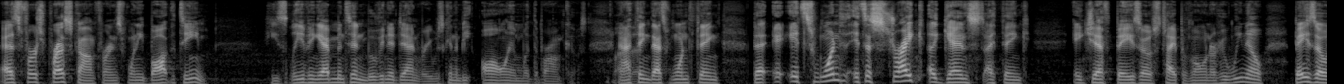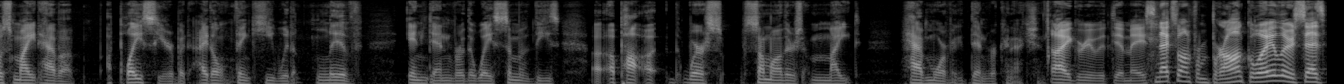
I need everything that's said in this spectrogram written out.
as first press conference when he bought the team. He's leaving Edmonton, moving to Denver. He was going to be all in with the Broncos, and I think that's one thing that it's one. It's a strike against I think a Jeff Bezos type of owner who we know Bezos might have a, a place here, but I don't think he would live in Denver the way some of these uh, apo- uh, where s- some others might have more of a Denver connection. I agree with you, Mace. Next one from Bronk Oilers says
